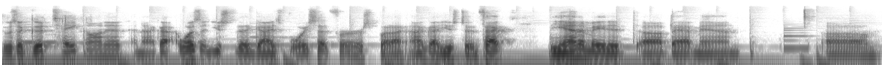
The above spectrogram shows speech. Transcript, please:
it was a good take on it, and I got I wasn't used to the guy's voice at first, but I, I got used to it. In fact, the animated uh, Batman, um,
